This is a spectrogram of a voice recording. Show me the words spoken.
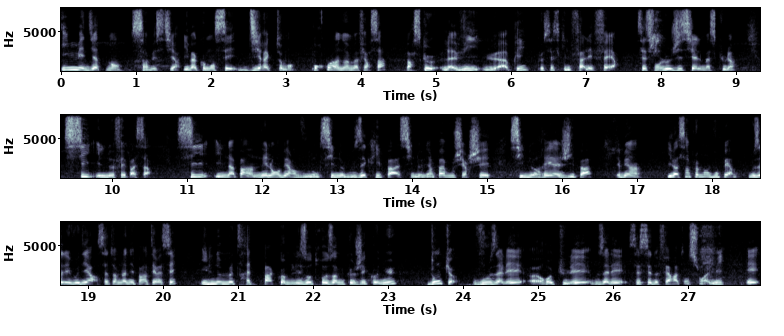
immédiatement s'investir, il va commencer directement. Pourquoi un homme va faire ça? Parce que la vie lui a appris que c'est ce qu'il fallait faire. C'est son logiciel masculin. S'il il ne fait pas ça, s'il n'a pas un élan vers vous, donc s'il ne vous écrit pas, s'il ne vient pas vous chercher, s'il ne réagit pas, eh bien, il va simplement vous perdre. Vous allez vous dire, cet homme-là n'est pas intéressé, il ne me traite pas comme les autres hommes que j'ai connus, donc vous allez euh, reculer, vous allez cesser de faire attention à lui et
